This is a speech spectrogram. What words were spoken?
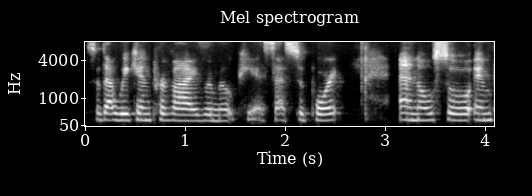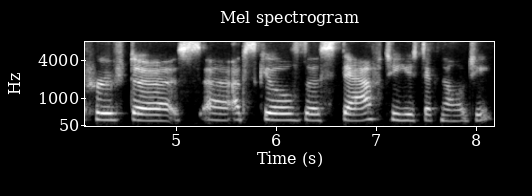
so that we can provide remote PSS support and also improve the uh, upskills the staff to use technology.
